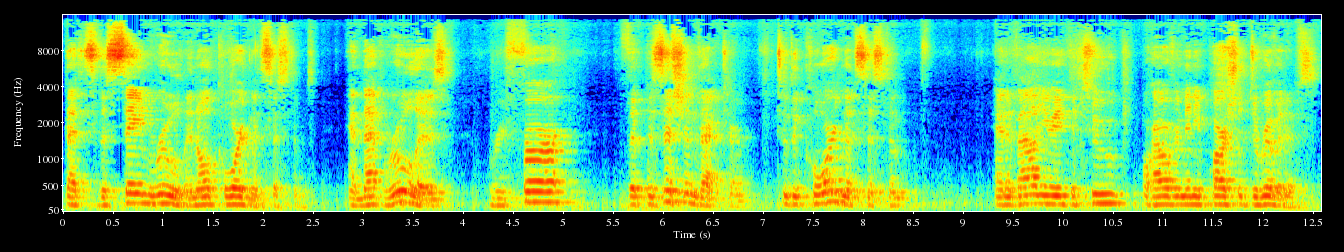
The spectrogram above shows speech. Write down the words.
that's the same rule in all coordinate systems. And that rule is refer the position vector to the coordinate system and evaluate the two or however many partial derivatives.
